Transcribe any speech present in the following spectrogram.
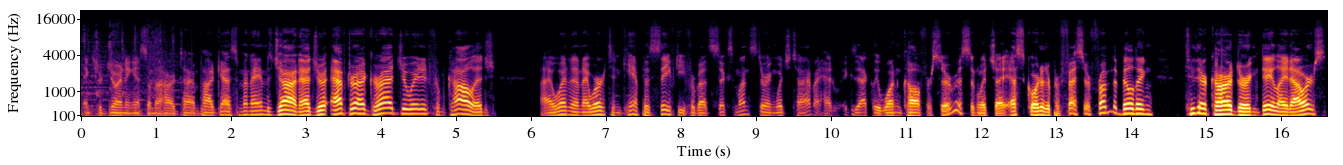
Thanks for joining us on the Hard Time Podcast. My name is Jon. After I graduated from college, I went and I worked in campus safety for about six months, during which time I had exactly one call for service in which I escorted a professor from the building to their car during daylight hours.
